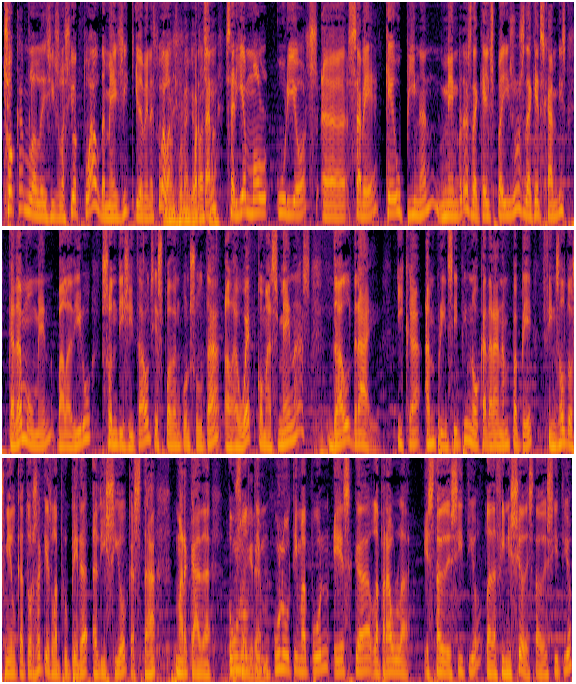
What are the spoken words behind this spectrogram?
xoca amb la legislació actual de Mèxic i de Venezuela. Doncs per passa. tant, seria molt curiós eh, saber què opinen membres d'aquells països d'aquests canvis, que de moment, val a dir-ho, són digitals i es poden consultar a la web com a esmenes del DRAE i que, en principi, no quedaran en paper fins al 2014, que és la propera edició que està marcada. Ho Un seguirem. últim, un últim apunt és que la paraula estado de sitio, la definició d'estado de sitio,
